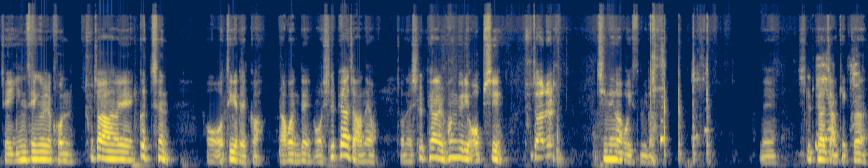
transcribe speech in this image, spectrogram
제 인생을 건 투자의 끝은 어, 어떻게 될까라고 했는데 어, 실패하지 않아요. 저는 실패할 확률이 없이 투자를 진행하고 있습니다. 네, 실패하지 않게끔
